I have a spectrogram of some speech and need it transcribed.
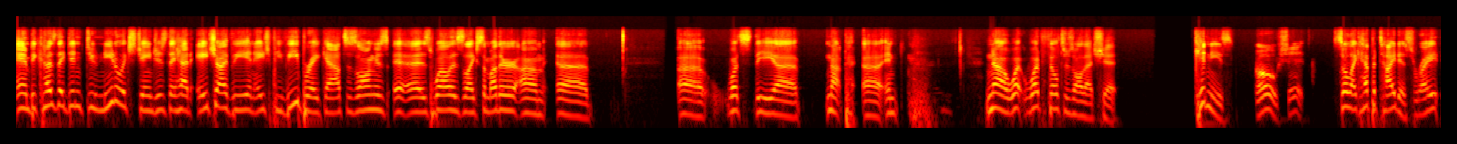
And because they didn't do needle exchanges, they had HIV and HPV breakouts as long as as well as like some other um uh uh what's the uh not uh and no what what filters all that shit kidneys oh shit. so like hepatitis, right?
